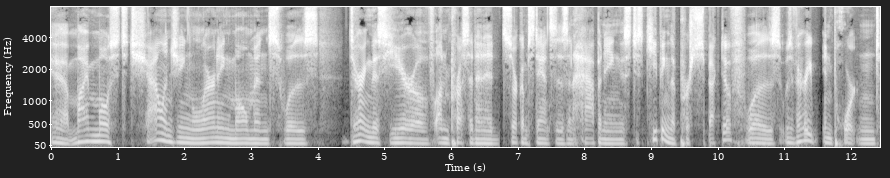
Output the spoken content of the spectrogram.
Yeah, my most challenging learning moments was during this year of unprecedented circumstances and happenings, just keeping the perspective was was very important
